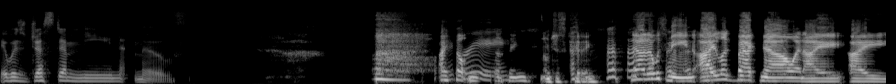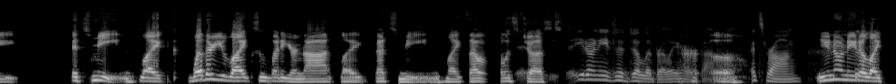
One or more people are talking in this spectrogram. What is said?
it was just a mean move. I, felt agree. nothing. I'm just kidding. no, that was mean. I look back now and I I it's mean. Like whether you like somebody or not, like that's mean. Like that was just you don't need to deliberately hurt them. Uh, it's wrong. You don't need to like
